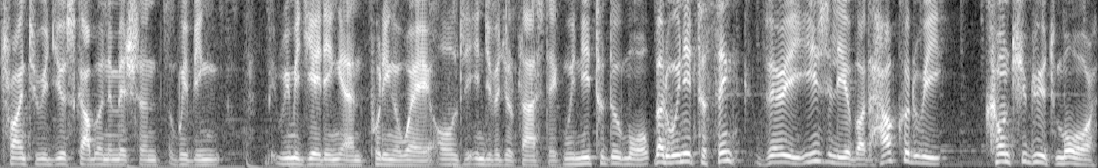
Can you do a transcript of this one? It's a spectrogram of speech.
trying to reduce carbon emissions. We've been remediating and putting away all the individual plastic. We need to do more, but we need to think very easily about how could we contribute more.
